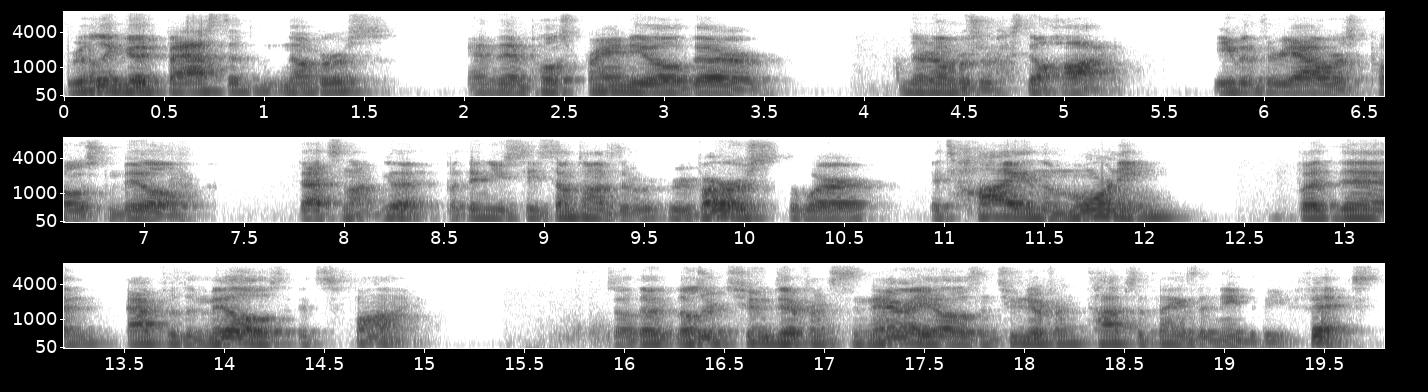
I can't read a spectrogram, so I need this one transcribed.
really good fasted numbers, and then postprandial, their their numbers are still high, even three hours post meal. That's not good. But then you see sometimes the reverse, where it's high in the morning, but then after the meals, it's fine. So th- those are two different scenarios and two different types of things that need to be fixed.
